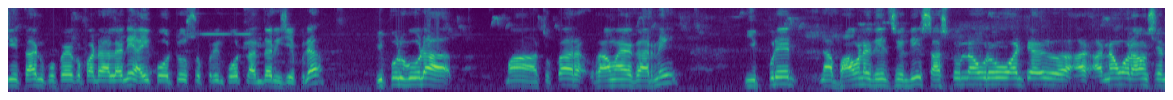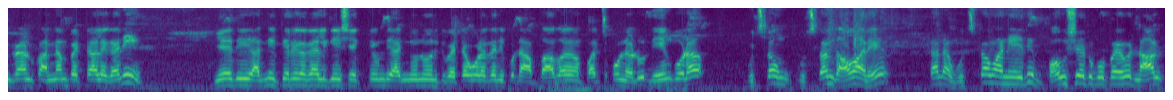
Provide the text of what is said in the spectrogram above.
జీతానికి ఉపయోగపడాలని హైకోర్టు సుప్రీంకోర్టులు అందరికీ చెప్పిన ఇప్పుడు కూడా మా చుక్క రామయ్య గారిని ఇప్పుడే నా భావన తెలిసింది సస్తున్నవరు అంటే అ- అన్నం రామచంద్రానికి అన్నం పెట్టాలి కానీ ఏది అన్ని తిరగగలిగే శక్తి ఉంది అన్ని నూనెకి పెట్టకూడదని ఇప్పుడు నా బాబా పంచుకున్నాడు. నేను కూడా ఉచితం ఉచితం కావాలి కానీ ఉచితం అనేది భవిష్యత్తుకు ఉపయోగం నాలుగు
